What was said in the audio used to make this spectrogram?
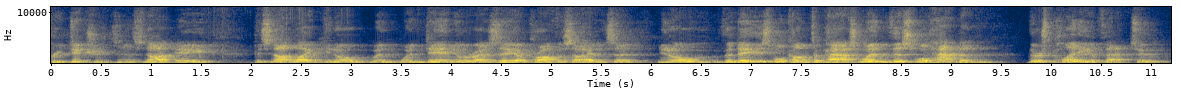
predictions, and it's not a it's not like you know when when Daniel or Isaiah prophesied and said, you know, the days will come to pass when this will happen. There's plenty of that too.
